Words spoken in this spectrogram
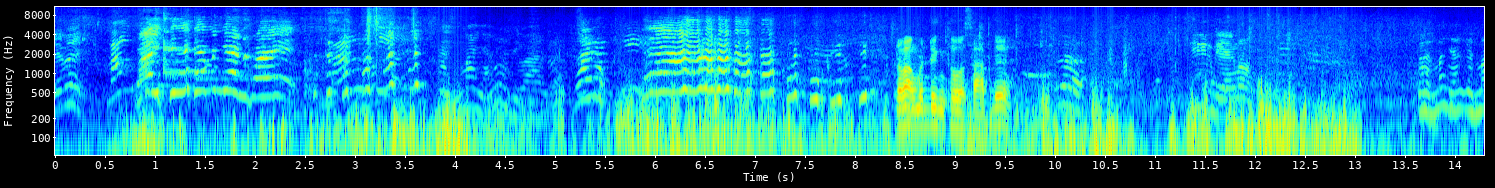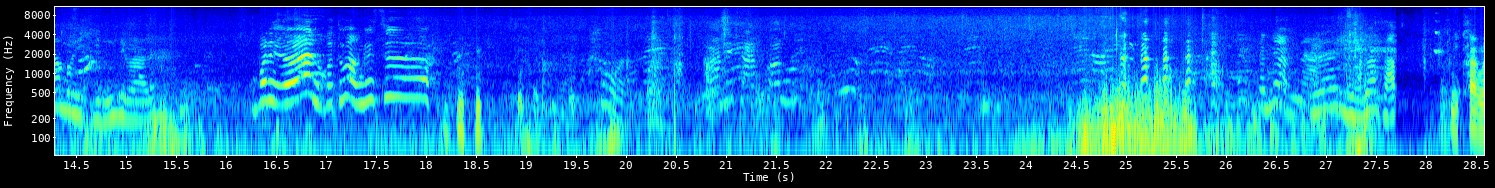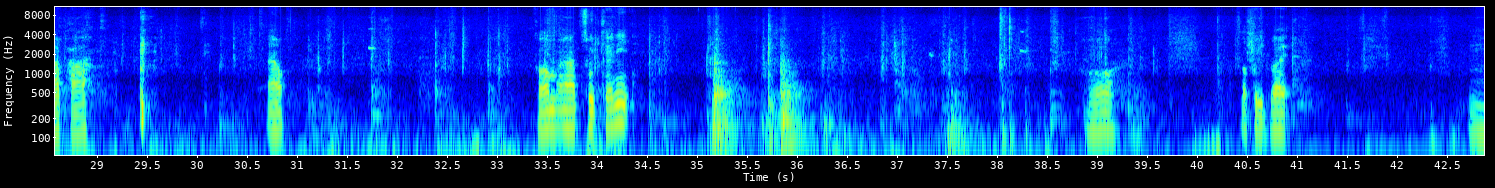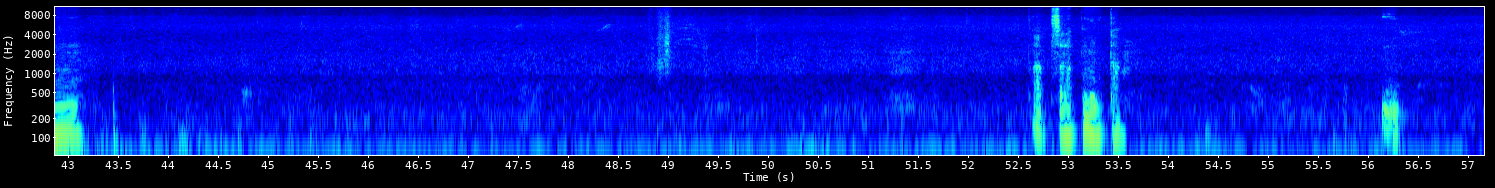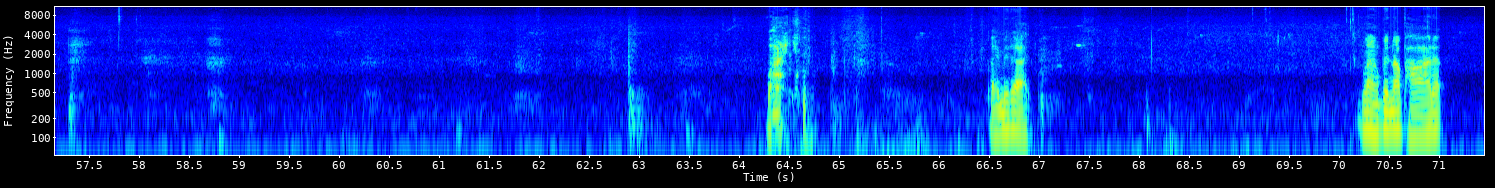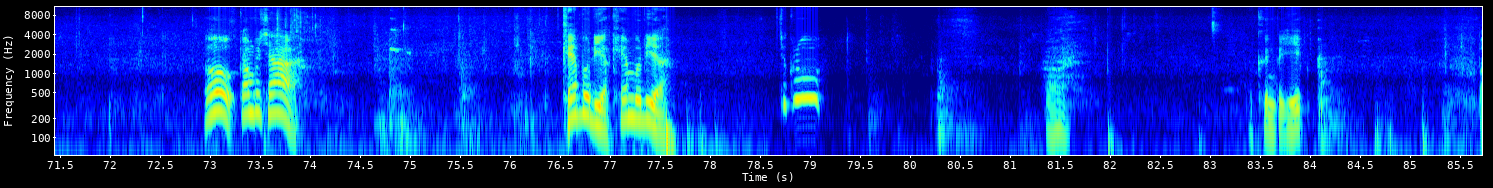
ได้ไหมไปมันยังไปมาอย่งนั้นสิว่าไประวังมันดึงโทรศัพท์เด้อที่แดงเนาะเอินมาอย่างเอินมาบ่ให้กินสิว่าเลยบ่ได้เอิ้นก็ทวงซื่อเป็นแบบไหนเอ้ยอยู่ว่าครับมีข้างหน้าผา เอาก็มาสุดแค่นี้ โอ้ก็ปิดไว้ อืมปรับสลับนุ่นต่ำ วายไปไม่ได้ล่างเป็นหน้าผาแล้ว โอ้กัมพูชาแคมโบเดียแคมโบเดียจุกรูขึ้นไปอีก ไป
